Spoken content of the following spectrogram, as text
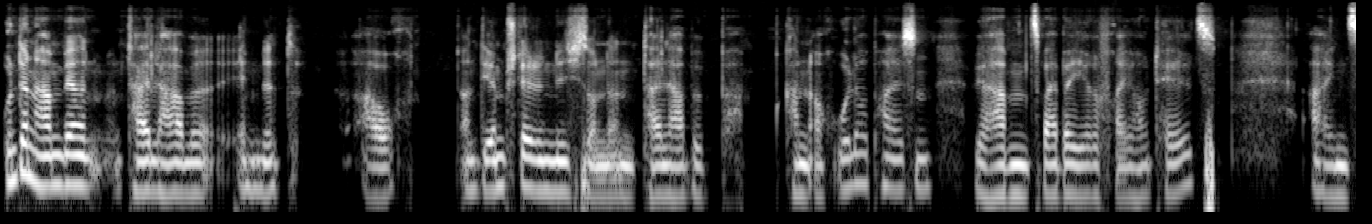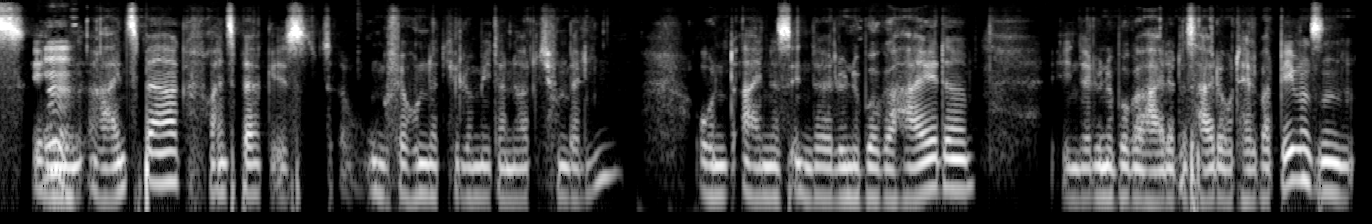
Und dann haben wir Teilhabe endet auch an der Stelle nicht, sondern Teilhabe kann auch Urlaub heißen. Wir haben zwei barrierefreie Hotels. Eins in mhm. Rheinsberg. Rheinsberg ist ungefähr 100 Kilometer nördlich von Berlin. Und eines in der Lüneburger Heide. In der Lüneburger Heide das Heidehotel Bad Bevensen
